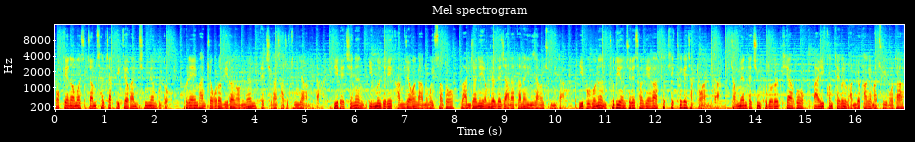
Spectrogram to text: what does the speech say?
어깨 너머 시점 살짝 비껴간 측면 구도, 프레임 한쪽으로 밀어넣는 배치가 자주 등장합니다. 이 배치는 인물들이 감정을 나누고 있어도 완전히 연결되지 않았다는 인상을 줍니다. 이 부분은 2D 연출의 설계가 특히 크게 작동합니다. 정면 대칭 구도를 피하고 아이 컨택을 완벽하게 맞추기보다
